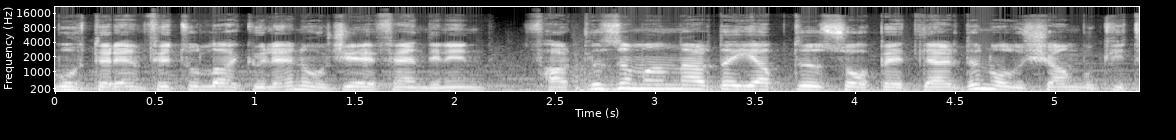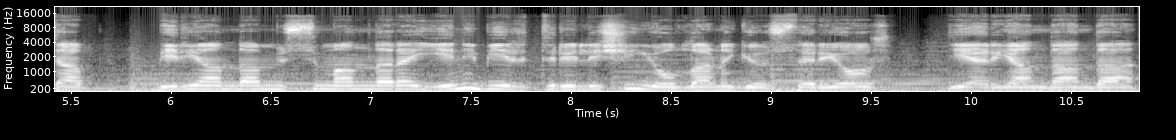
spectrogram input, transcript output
Muhterem Fethullah Gülen Hoca Efendi'nin farklı zamanlarda yaptığı sohbetlerden oluşan bu kitap, bir yandan Müslümanlara yeni bir dirilişin yollarını gösteriyor, diğer yandan da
